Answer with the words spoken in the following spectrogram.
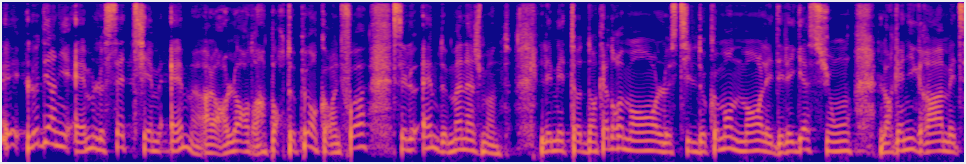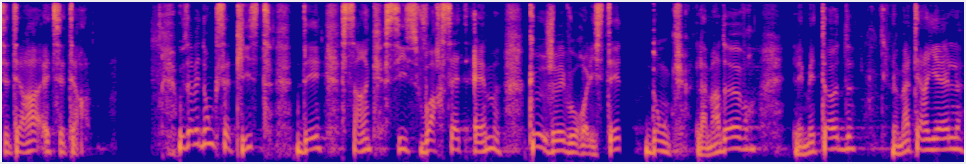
Et le dernier M, le septième M, alors l'ordre importe peu encore une fois, c'est le M de management. Les méthodes d'encadrement, le style de commandement, les délégations, l'organigramme, etc., etc. Vous avez donc cette liste des 5, 6, voire 7 M que je vais vous relister. Donc la main-d'œuvre, les méthodes, le matériel,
